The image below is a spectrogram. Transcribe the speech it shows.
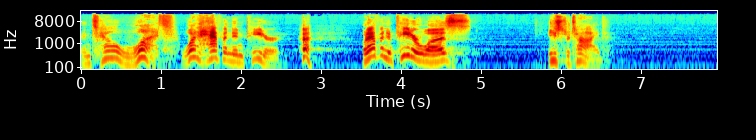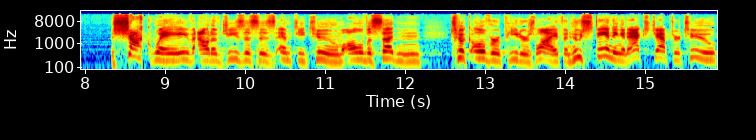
Until what? What happened in Peter? Huh. What happened in Peter was Easter tide. The shock wave out of Jesus' empty tomb all of a sudden took over Peter's life. And who's standing in Acts chapter 2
